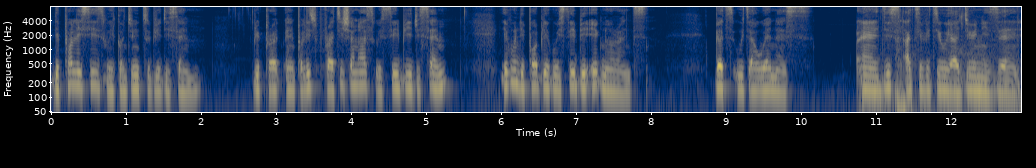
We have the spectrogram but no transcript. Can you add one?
the policies will continue to be the same. The and eh, police practitioners will still be the same. Even the public will still be ignorant. But with awareness, and this activity we are doing is a,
